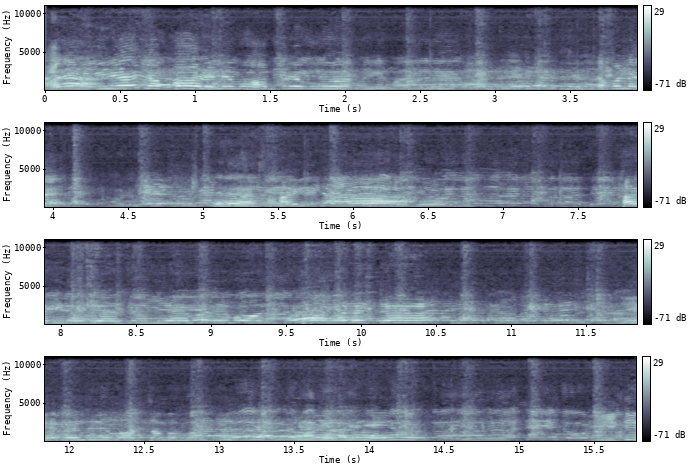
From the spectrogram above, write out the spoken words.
అది మీరే చెప్పాలని మహాప్రభువు. చెప్పండి. ఏమని వర్షము గురించి ఇది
